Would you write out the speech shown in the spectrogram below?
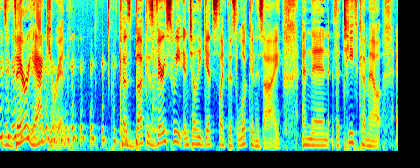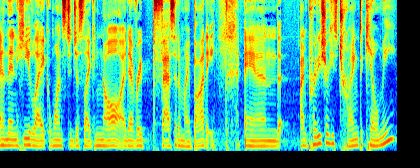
it's very accurate because Buck is very sweet until he gets like this look in his eye, and then the teeth come out, and then he like wants to just like gnaw at every facet of my body, and I'm pretty sure he's trying to kill me.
